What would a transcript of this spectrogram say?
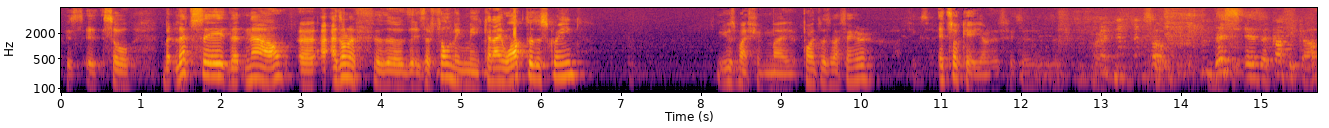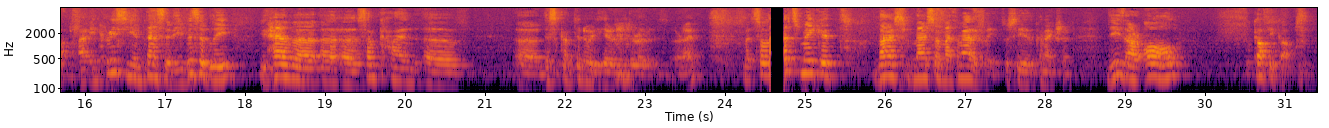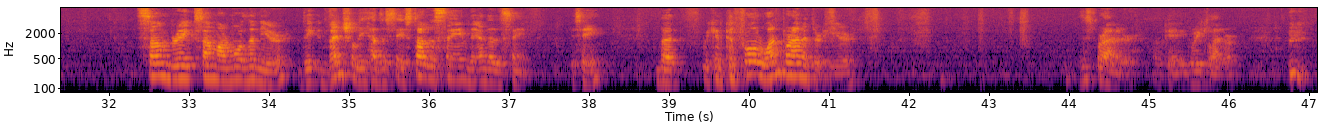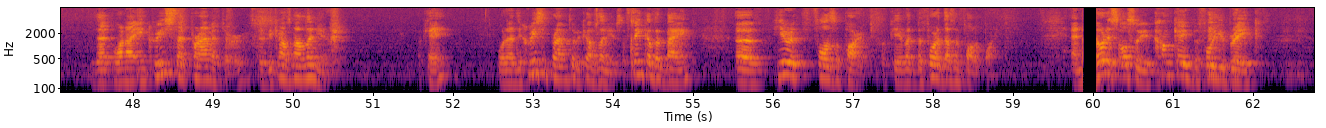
So, but let's say that now, uh, I I don't know if the, the- is it filming me? Can I walk to the screen? Use my, my point with my finger? It's okay. you know, it's- it's- it's- all right. So this is a coffee cup. I increase the intensity. Visibly, you have a, a, a, some kind of uh, discontinuity here in the derivatives. All right. But so let's make it nice, nicer mathematically to see the connection. These are all coffee cups. Some break, some are more linear. They eventually have the same, start the same, they end at the same. You see? But we can control one parameter here. This parameter, okay, Greek letter. That when I increase that parameter, it becomes nonlinear. Okay? When I decrease the parameter, it becomes linear. So think of a bank. Uh, here it falls apart, okay, but before it doesn't fall apart. Notice also you concave before you break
